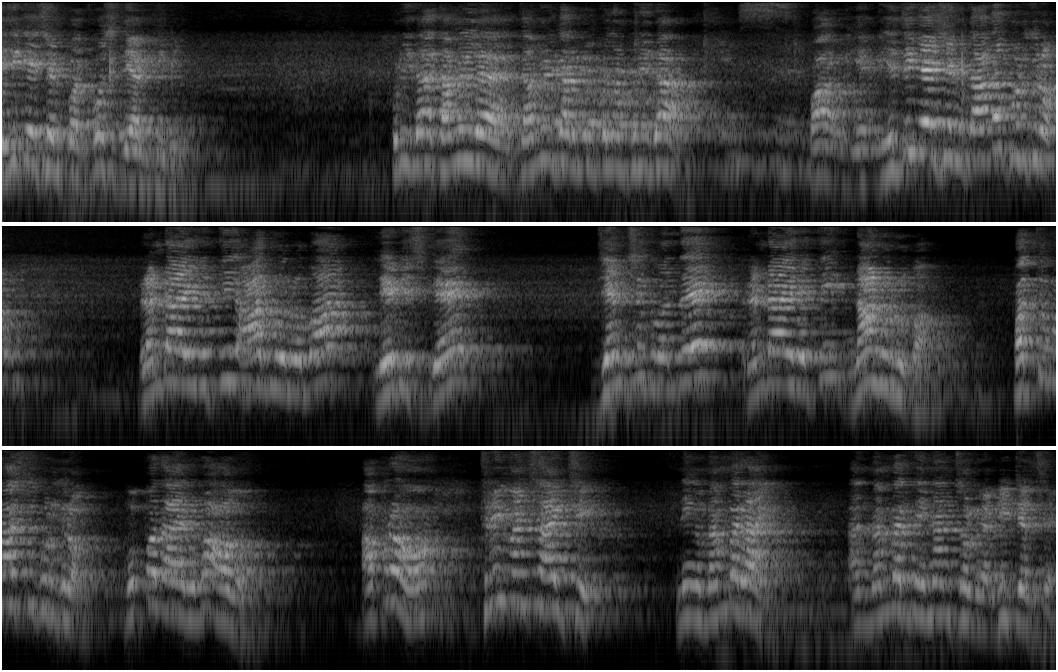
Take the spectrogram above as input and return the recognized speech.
education purpose they are giving புரியுதா? தமிழ்ல தமிழ்காரங்களுக்கெல்லாம் புரியுதா? எஜுகேஷனுக்காக கொடுக்குறோம். ரெண்டாயிரத்தி அறுநூறு ரூபாய் லேடிஸ்க்கு ஜென்ஸுக்கு வந்து ரெண்டாயிரத்தி நானூறு ரூபாய் பத்து மாதத்துக்கு கொடுக்குறோம். முப்பதாயிரம் ரூபாய் ஆகும். அப்புறம் த்ரீ மந்த்ஸ் ஆயிடுச்சு. நீங்கள் மெம்பர் ஆகி. அந்த மெம்பர் என்னன்னு சொல்கிறேன் டீட்டெயில்ஸு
